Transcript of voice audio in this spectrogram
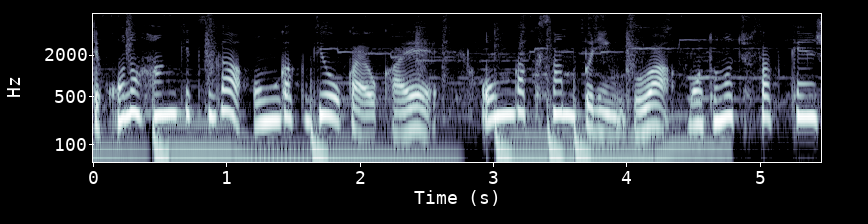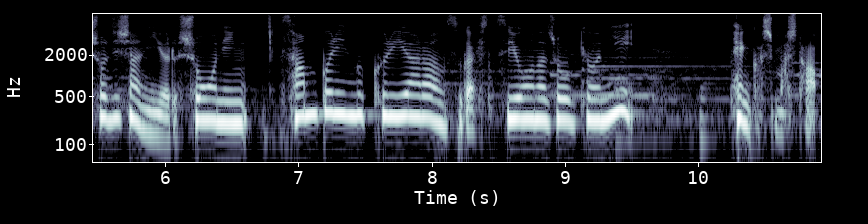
でこの判決が音楽業界を変え音楽サンプリングは元の著作権所持者による承認サンプリングクリアランスが必要な状況に変化しました。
